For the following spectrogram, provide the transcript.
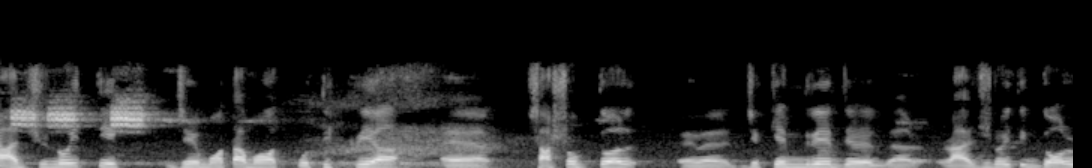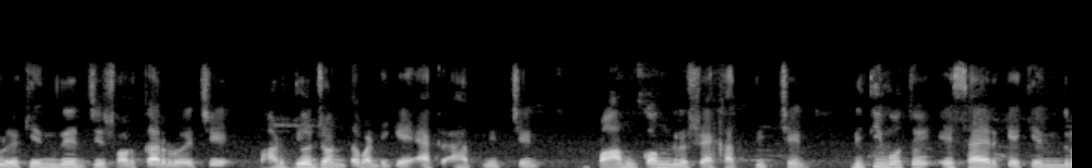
রাজনৈতিক যে মতামত, প্রতিক্রিয়া শাসক দল যে কেন্দ্রের যে রাজনৈতিক দল, কেন্দ্রের যে সরকার রয়েছে, ভারতীয় জনতা পার্টিকে এক হাত নিচ্ছেন, বাম কংগ্রেস এক হাত নিচ্ছেন। রীতিমতো এসআইআরকে কেন্দ্র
